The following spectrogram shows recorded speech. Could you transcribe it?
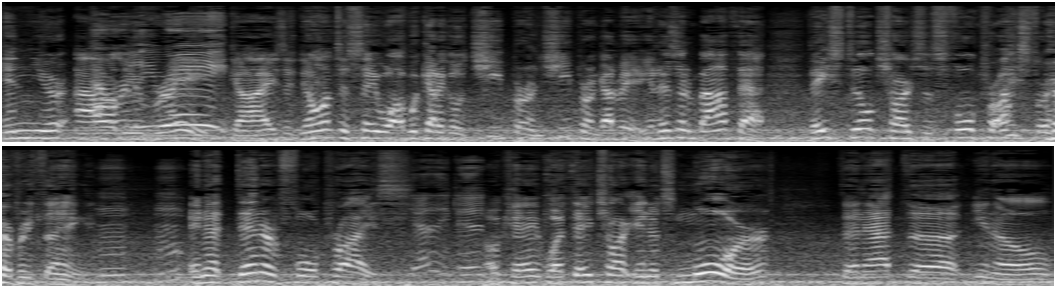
in your hourly, Hourly rate, rate. guys. You don't have to say, "Well, we got to go cheaper and cheaper and got to be." It isn't about that. They still charge us full price for everything, Mhm. and at dinner full price. Yeah, they did. Okay, what they charge, and it's more than at the you know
